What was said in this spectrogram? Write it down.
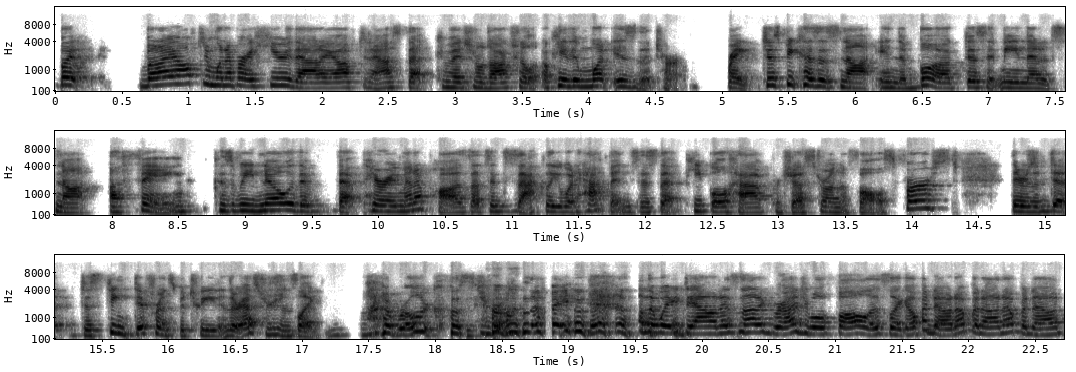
But but I often whenever I hear that, I often ask that conventional doctor, okay, then what is the term? Right? Just because it's not in the book doesn't mean that it's not a thing because we know that that perimenopause that's exactly what happens is that people have progesterone that falls first there's a distinct difference between their estrogen's like a roller coaster on the way on the way down. It's not a gradual fall. It's like up and down, up and down, up and down.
